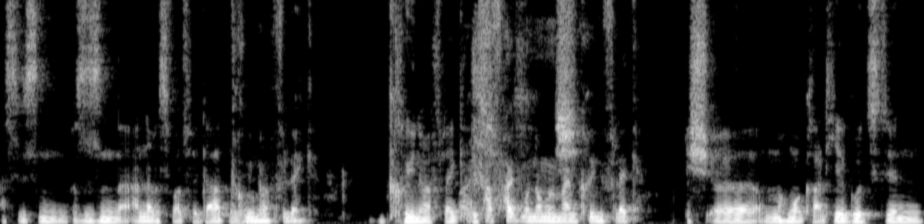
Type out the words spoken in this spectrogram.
Was ist ein, was ist ein anderes Wort für Garten? grüner Fleck. Grüner Fleck. Ich Ich, schaff halt mal noch mit meinem grünen Fleck. ich äh, mach mal gerade hier kurz den,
